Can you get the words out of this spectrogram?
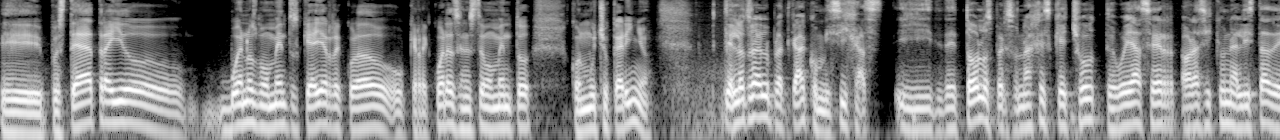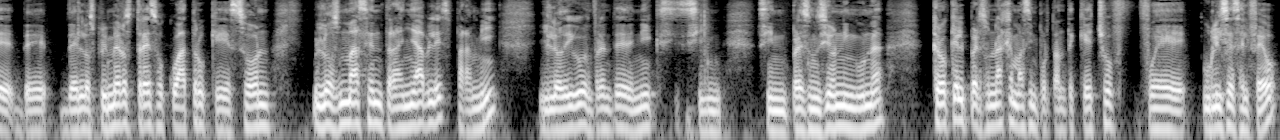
eh, pues te ha traído buenos momentos que hayas recordado o que recuerdas en este momento con mucho cariño? El otro día lo platicaba con mis hijas y de todos los personajes que he hecho, te voy a hacer ahora sí que una lista de, de, los primeros tres o cuatro que son los más entrañables para mí. Y lo digo enfrente de Nick sin, sin presunción ninguna. Creo que el personaje más importante que he hecho fue Ulises el Feo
